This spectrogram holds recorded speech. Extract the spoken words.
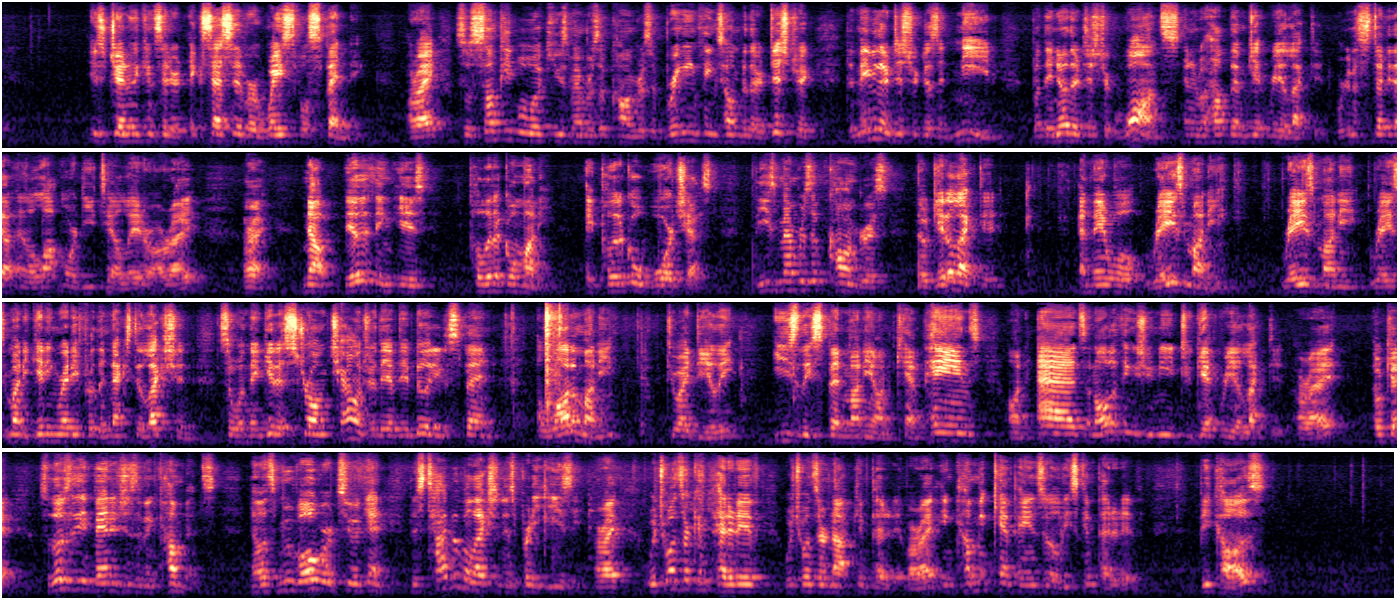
is generally considered excessive or wasteful spending. All right? So some people will accuse members of Congress of bringing things home to their district that maybe their district doesn't need, but they know their district wants, and it'll help them get reelected. We're going to study that in a lot more detail later, all right? All right. Now, the other thing is political money, a political war chest. These members of Congress, they'll get elected, and they will raise money raise money, raise money, getting ready for the next election. So when they get a strong challenger, they have the ability to spend a lot of money to ideally easily spend money on campaigns, on ads, on all the things you need to get reelected. All right? Okay, so those are the advantages of incumbents. Now let's move over to, again, this type of election is pretty easy, all right? Which ones are competitive, which ones are not competitive, all right? Incumbent campaigns are the least competitive because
